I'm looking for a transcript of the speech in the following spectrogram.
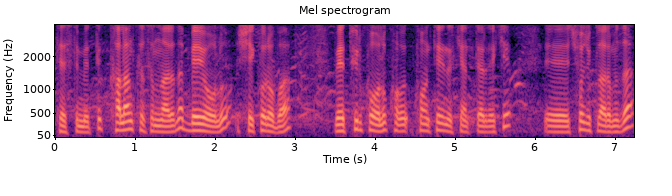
teslim ettik. Kalan kısımları da Beyoğlu, Şekeroba ve Türkoğlu ko- konteyner kentlerdeki e, çocuklarımıza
